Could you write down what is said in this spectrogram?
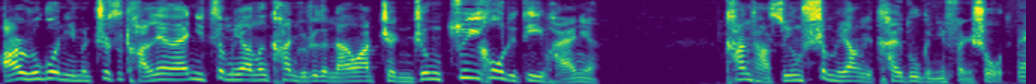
而如果你们只是谈恋爱，你怎么样能看出这个男娃真正最后的底牌呢？看他是用什么样的态度跟你分手的。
